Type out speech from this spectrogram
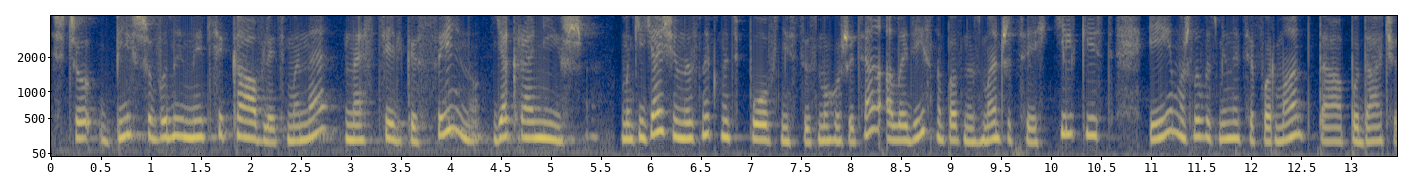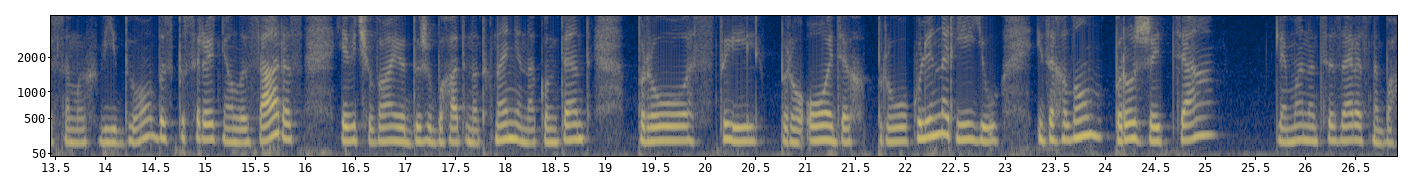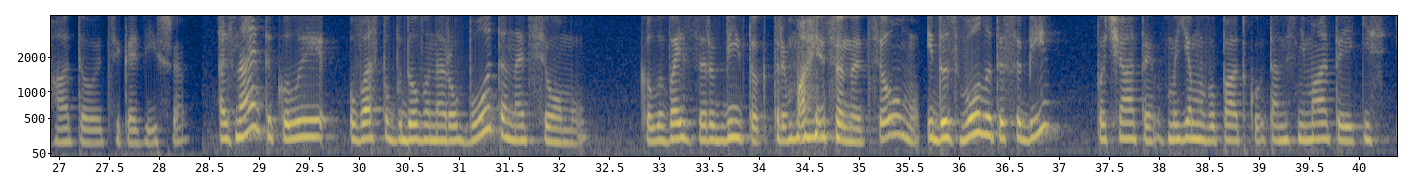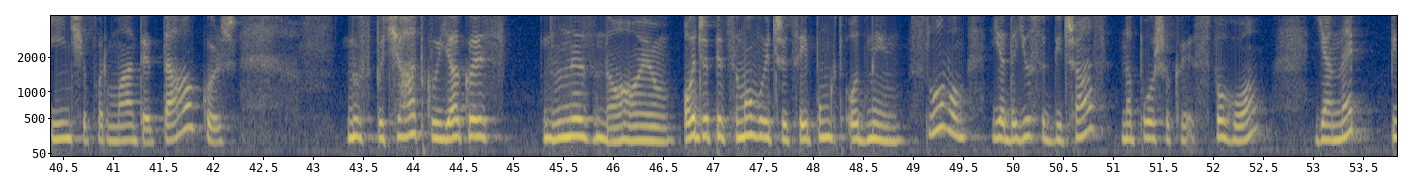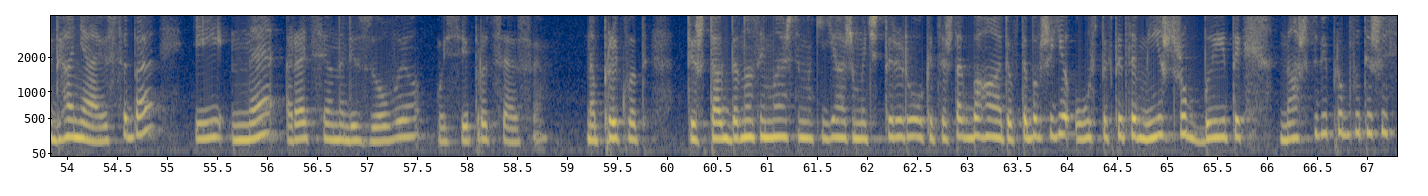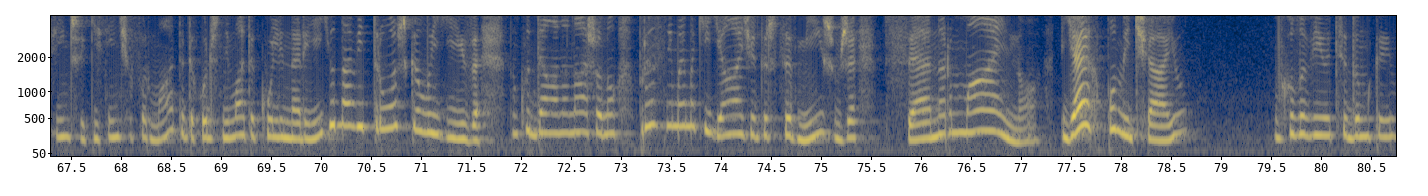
що більше вони не цікавлять мене настільки сильно, як раніше. Макіяжі не зникнуть повністю з мого життя, але дійсно, певно, зменшиться їх кількість і, можливо, зміниться формат та подача самих відео безпосередньо. Але зараз я відчуваю дуже багато натхнення на контент про стиль, про одяг, про кулінарію і загалом про життя. Для мене це зараз набагато цікавіше. А знаєте, коли у вас побудована робота на цьому, коли весь заробіток тримається на цьому, і дозволити собі почати в моєму випадку там знімати якісь інші формати також, ну, спочатку якось. Ну, не знаю. Отже, підсумовуючи цей пункт одним словом, я даю собі час на пошуки свого, я не підганяю себе і не раціоналізовую усі процеси. Наприклад, ти ж так давно займаєшся макіяжами 4 роки, це ж так багато, в тебе вже є успіх, ти це вмієш робити. Нащо тобі пробувати щось інше, якісь інші формати? Ти хочеш знімати кулінарію навіть трошки, Луїза. Ну куди ну наша? Ну просто знімай макіяжі, ти ж це вмієш, вже все нормально. Я їх помічаю в голові оці думки,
